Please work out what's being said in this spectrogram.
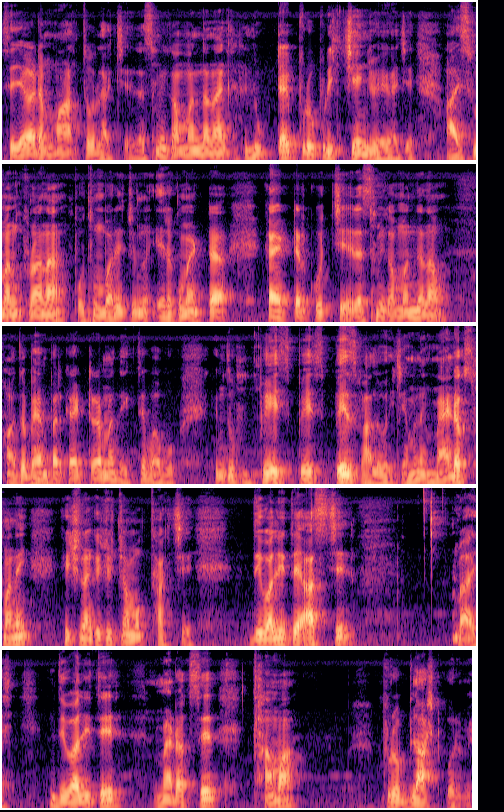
সেই জায়গাটা মারাত্মক লাগছে। রশ্মিকা মান্দানা লুকটাই পুরোপুরি চেঞ্জ হয়ে গেছে। আয়ুষ্মান খুরানা প্রথমবারের জন্য এরকম একটা ক্যারেক্টার করছে। রশ্মিকা মান্দানাও হয়তো ভ্যাম্পার ক্যারেক্টার আমরা দেখতে পাবো। কিন্তু বেশ বেশ বেশ ভালো হয়েছে। মানে ম্যাডক্স মানেই কিছু না কিছু চমক থাকছে। দিওয়ালিতে আসছে। ভাই, দিওয়ালিতে ম্যাডক্সের থামা পুরো ব্লাস্ট করবে।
